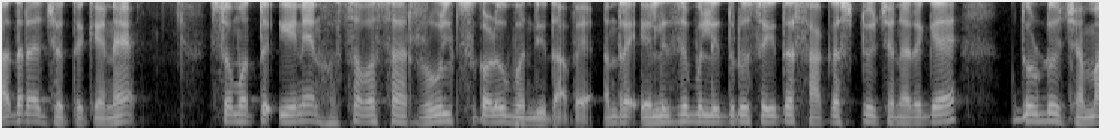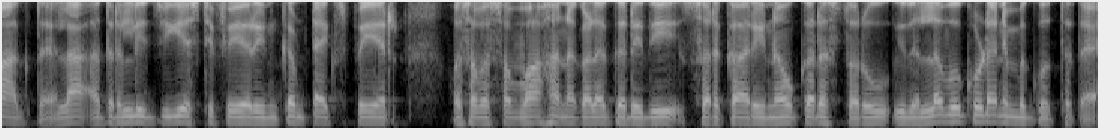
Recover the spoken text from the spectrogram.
ಅದರ ಜೊತೆಗೇನೆ ಸೊ ಮತ್ತು ಏನೇನು ಹೊಸ ಹೊಸ ರೂಲ್ಸ್ಗಳು ಬಂದಿದ್ದಾವೆ ಅಂದರೆ ಎಲಿಜಿಬಲ್ ಇದ್ದರೂ ಸಹಿತ ಸಾಕಷ್ಟು ಜನರಿಗೆ ದುಡ್ಡು ಜಮಾ ಆಗ್ತಾ ಇಲ್ಲ. ಅದರಲ್ಲಿ G S T fair income tax fair ಹೊಸ ಹೊಸ ವಾಹನಗಳ ಖರೀದಿ, ಸರ್ಕಾರಿ ನೌಕರಸ್ಥರು, ಇದೆಲ್ಲವೂ ಕೂಡ ನಿಮಗೆ ಗೊತ್ತದೆ.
